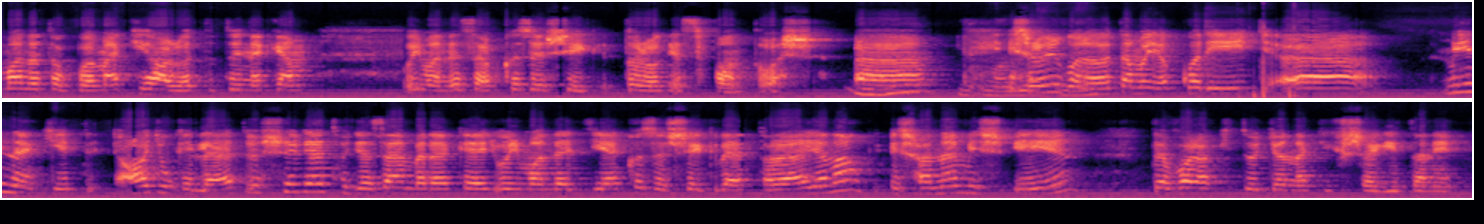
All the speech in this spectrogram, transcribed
mondatokból már kihallottad, hogy nekem úgymond ez a közösség dolog, ez fontos. Uh-huh. és úgy gondoltam, hogy akkor így uh, mindenkit adjunk egy lehetőséget, hogy az emberek egy úgymond egy ilyen közösségre találjanak, és ha nem is én, de valaki tudjon nekik segíteni.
